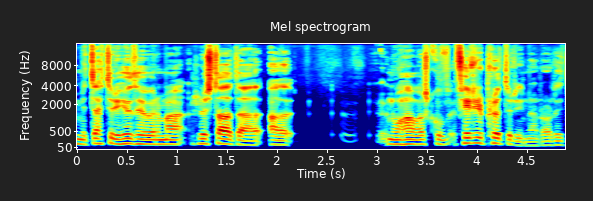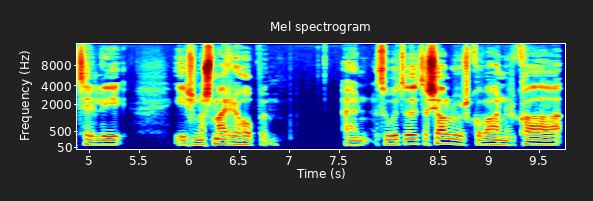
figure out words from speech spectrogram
mitt eftir í hug þegar við erum að hlusta að þetta að nú hafa sko fyrir plöturínar orðið til í, í svona smæri hópum en þú veitu þetta sjálfur sko vanur hvaða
